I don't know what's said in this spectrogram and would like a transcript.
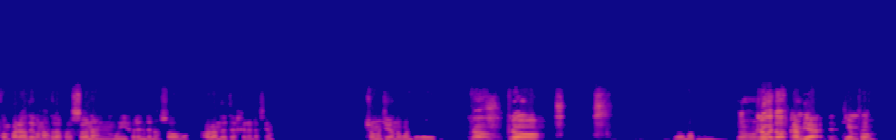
comparándote con las otras personas, muy diferentes no somos, hablando de esta generación. Yo me estoy dando cuenta de eso. no, creo, No, Todo más o menos. no, creo que todos, cambia el Sí, tiempo.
